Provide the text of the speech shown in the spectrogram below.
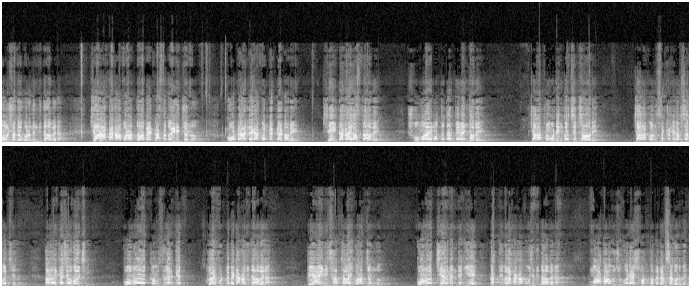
ভবিষ্যতেও কোনোদিন দিতে হবে না। যা টাকা বরাদ্দ হবে রাস্তা তৈরির জন্য গোটা টাকা কন্ট্রাক্টর পাবে। সেই টাকায় রাস্তা হবে। সময়ের মধ্যে তার পেমেন্ট হবে। যারা প্রমোটিং করছেন শহরে, যারা কনস্ট্রাকশনের ব্যবসা করছেন, তাদের কাছেও বলছি, কোন কাউন্সিলরকে স্কোয়ার ফুট মেপে টাকা দিতে হবে না। বেআইনি ছাদ ঢালাই করার জন্য কোন চেয়ারম্যানকে গিয়ে রাত্রিবেলা টাকা পৌঁছে দিতে হবে না। মাথা উঁচু করে সৎভাবে ব্যবসা করবেন।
